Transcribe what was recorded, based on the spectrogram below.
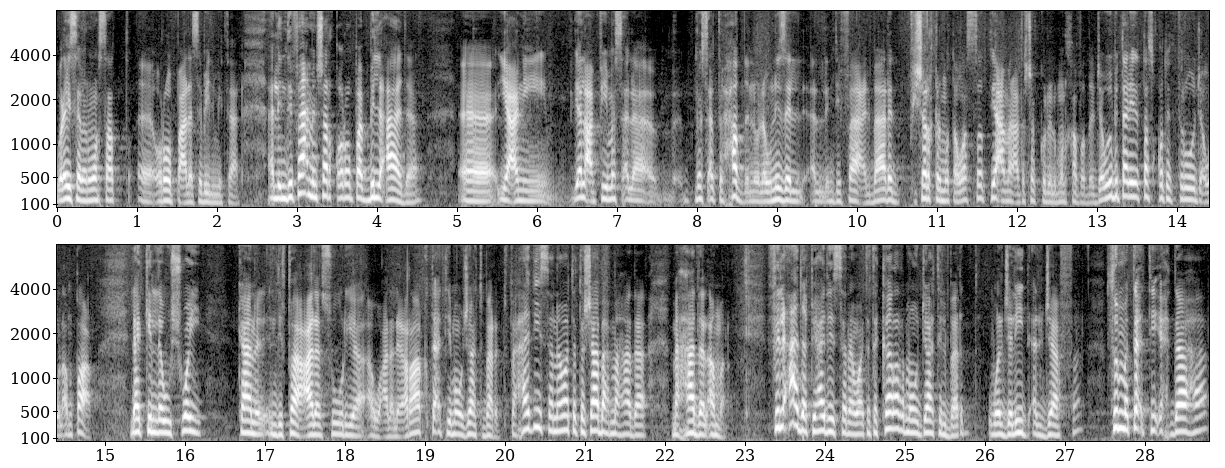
وليس من وسط آه، أوروبا على سبيل المثال. الاندفاع من شرق أوروبا بالعادة آه، يعني يلعب في مسألة مسألة الحظ إنه لو نزل الاندفاع البارد في شرق المتوسط يعمل على تشكل المنخفض الجوي وبالتالي تسقط الثلوج أو الأمطار. لكن لو شوي كان الاندفاع على سوريا أو على العراق تأتي موجات برد، فهذه السنوات تتشابه مع هذا مع هذا الأمر. في العادة في هذه السنوات تتكرر موجات البرد والجليد الجافة ثم تأتي إحداها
